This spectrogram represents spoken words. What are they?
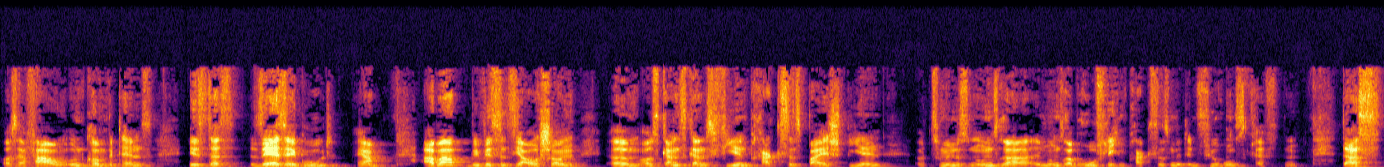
aus Erfahrung und Kompetenz, ist das sehr, sehr gut, ja. Aber wir wissen es ja auch schon ähm, aus ganz, ganz vielen Praxisbeispielen, zumindest in unserer, in unserer beruflichen Praxis mit den Führungskräften, dass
